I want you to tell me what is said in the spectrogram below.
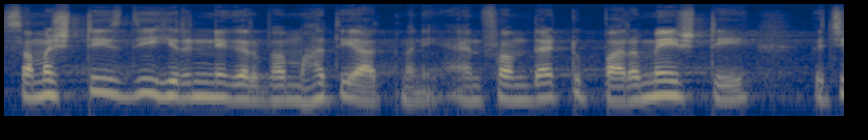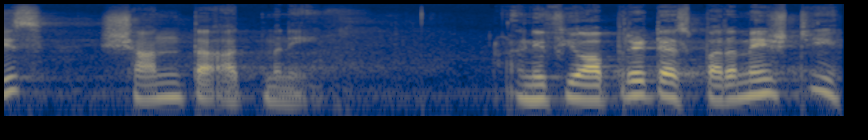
Samashti is the Hiranyagarbha, Mahati Atmani. And from that to Parameshti, which is Shanta Atmani. And if you operate as Parameshti,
